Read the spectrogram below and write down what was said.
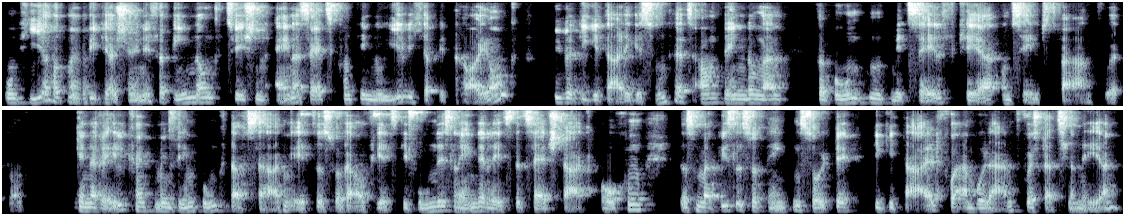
Und hier hat man wieder eine schöne Verbindung zwischen einerseits kontinuierlicher Betreuung über digitale Gesundheitsanwendungen verbunden mit Self-Care und Selbstverantwortung. Generell könnte man in dem Punkt auch sagen, etwas, worauf jetzt die Bundesländer in letzter Zeit stark pochen, dass man ein bisschen so denken sollte, digital vor ambulant, vor stationär.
